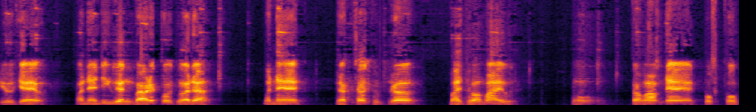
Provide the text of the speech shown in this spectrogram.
યોજાયો અને દિવ્યાંગ બાળકો દ્વારા મને રક્ષાસૂત્ર બાંધવામાં આવ્યું. હું તમામને ખૂબ ખૂબ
